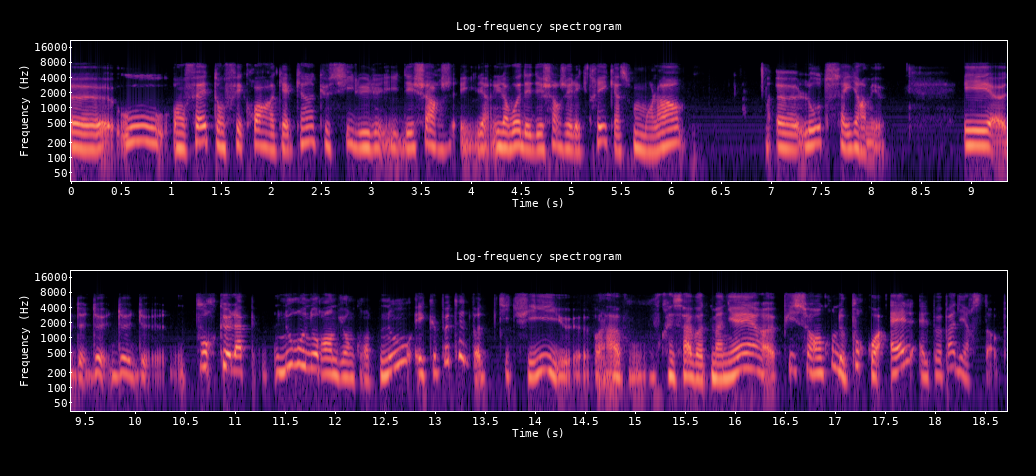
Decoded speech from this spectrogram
euh, où en fait on fait croire à quelqu'un que s'il il décharge, il, envoie des décharges électriques à ce moment-là, l'autre ça ira mieux et euh, pour que nous nous rendions compte, nous, et que peut-être votre petite fille, euh, voilà, vous, ferez ça à votre manière, euh, puisse se rendre compte de pourquoi elle, elle peut pas dire stop.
